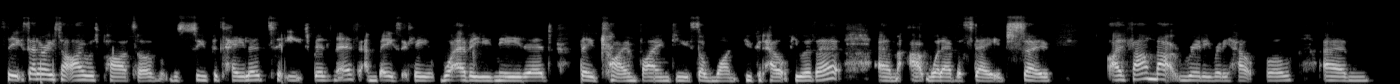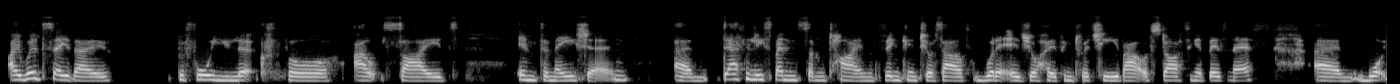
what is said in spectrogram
So the accelerator i was part of was super tailored to each business and basically whatever you needed they'd try and find you someone who could help you with it um, at whatever stage. So i found that really really helpful. Um, i would say though before you look for outside information, um, definitely spend some time thinking to yourself what it is you're hoping to achieve out of starting a business, um, what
